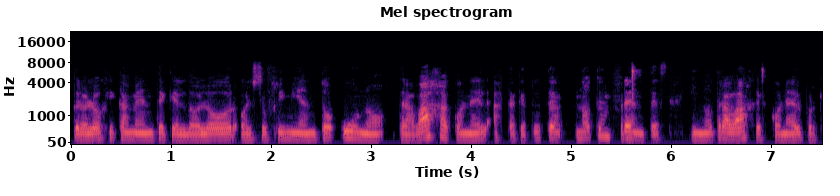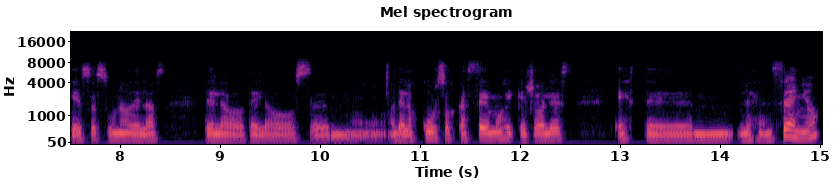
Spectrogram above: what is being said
pero lógicamente que el dolor o el sufrimiento uno trabaja con él hasta que tú no te enfrentes y no trabajes con él, porque eso es uno de los, de los, de los, em, de los cursos que hacemos y que yo les, este, les enseño,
